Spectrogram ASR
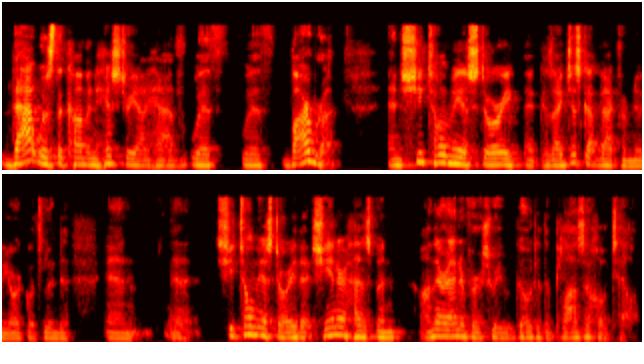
that was the common history I have with with Barbara. And she told me a story because I just got back from New York with Linda, and uh, she told me a story that she and her husband on their anniversary would go to the Plaza Hotel,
